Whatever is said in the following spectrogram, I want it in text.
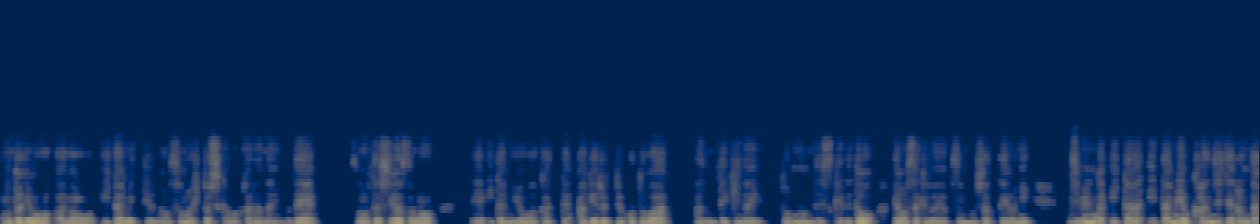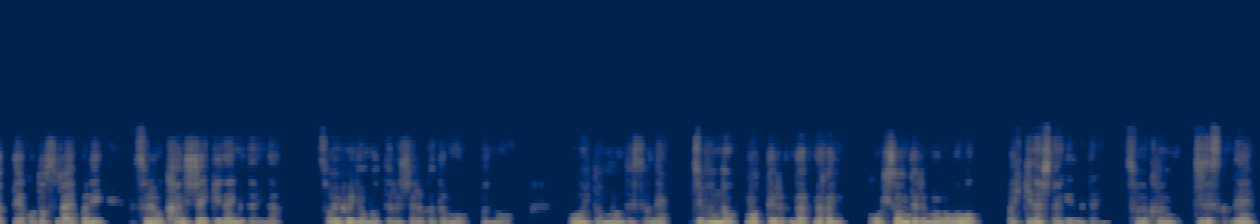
本当にもう、あの、痛みっていうのはその人しかわからないので、その私がその、え痛みを分かってあげるっていうことは、あの、できないと思うんですけれど、でも先ほどやくさんもおっしゃったように、自分が痛、痛みを感じてるんだっていうことすら、やっぱりそれを感じちゃいけないみたいな、そういうふうに思ってらっしゃる方も、あの、多いと思うんですよね。自分の持ってる、中にこう潜んでるものを引き出してあげるみたいな、そういう感じですかね。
